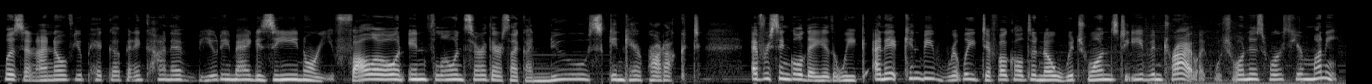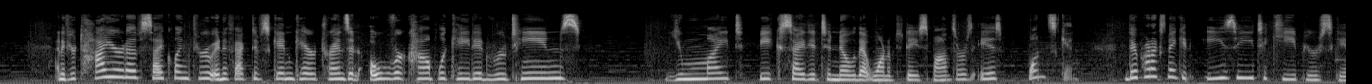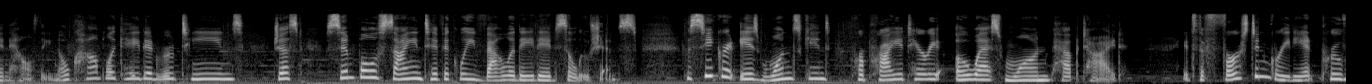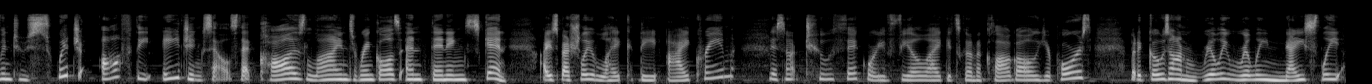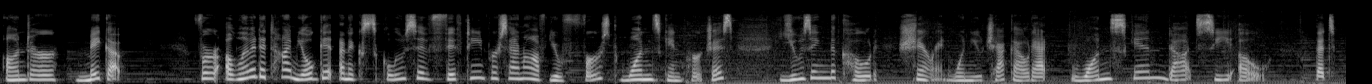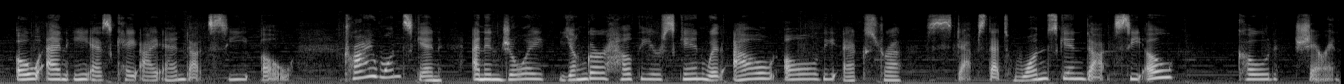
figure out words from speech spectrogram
Listen, I know if you pick up any kind of beauty magazine or you follow an influencer, there's like a new skincare product every single day of the week, and it can be really difficult to know which ones to even try, like which one is worth your money. And if you're tired of cycling through ineffective skincare trends and overcomplicated routines, you might be excited to know that one of today's sponsors is OneSkin. Their products make it easy to keep your skin healthy. No complicated routines, just simple, scientifically validated solutions. The secret is OneSkin's proprietary OS1 peptide. It's the first ingredient proven to switch off the aging cells that cause lines, wrinkles, and thinning skin. I especially like the eye cream. It's not too thick where you feel like it's going to clog all your pores, but it goes on really, really nicely under makeup. For a limited time, you'll get an exclusive 15% off your first OneSkin purchase using the code Sharon when you check out at oneskin.co. That's O N E S K I N.co. Try OneSkin and enjoy younger, healthier skin without all the extra steps. That's oneskin.co, code Sharon.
